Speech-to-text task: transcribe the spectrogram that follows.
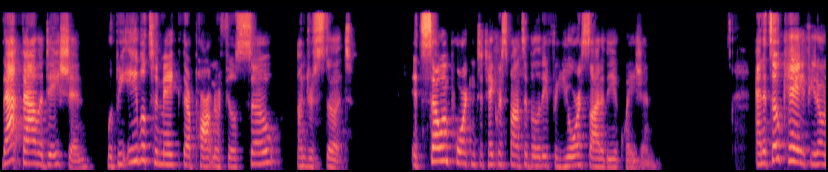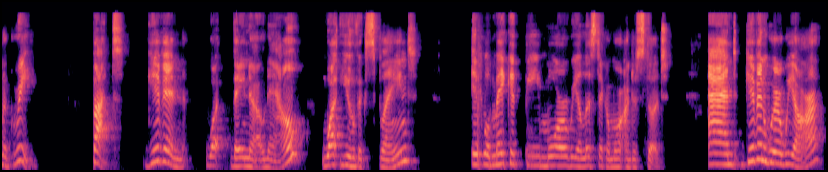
that validation would be able to make their partner feel so understood. It's so important to take responsibility for your side of the equation. And it's okay if you don't agree. But given what they know now, what you've explained, it will make it be more realistic or more understood. And given where we are,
